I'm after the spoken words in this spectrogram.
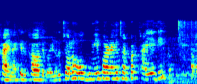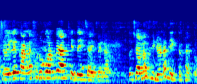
খায় না, খেতে, খাওয়াতে পারি না। তো চলো, ও ঘুমিয়ে পড়ার আগে ঝটপট খাইয়ে দিই, নইলে কান্না শুরু করবে আর খেতেই চাইবে না। তো চলো, ভিডিওটা দেখতে থাকো।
